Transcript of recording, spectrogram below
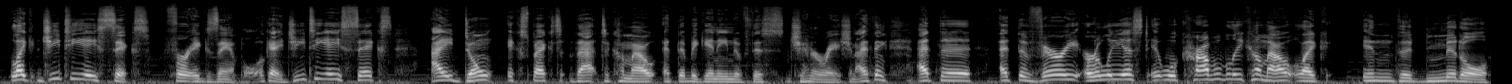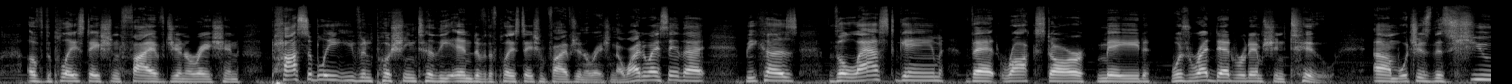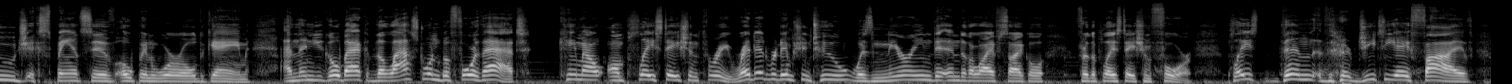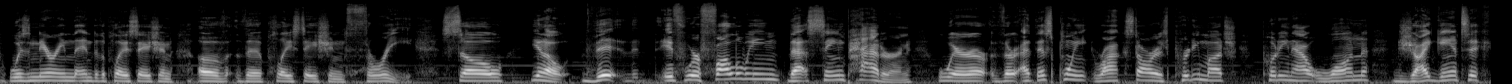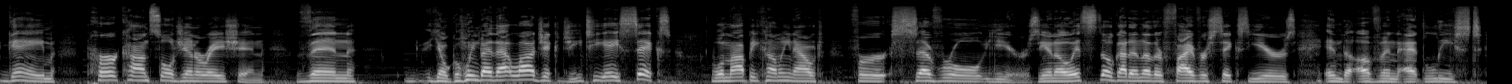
like GTA 6 for example. Okay, GTA 6 I don't expect that to come out at the beginning of this generation. I think at the at the very earliest it will probably come out like in the middle of the PlayStation 5 generation, possibly even pushing to the end of the PlayStation 5 generation. Now, why do I say that? Because the last game that Rockstar made was Red Dead Redemption 2. Um, which is this huge, expansive, open world game. And then you go back, the last one before that came out on PlayStation 3. Red Dead Redemption 2 was nearing the end of the life cycle for the PlayStation 4. Play, then the GTA 5 was nearing the end of the PlayStation of the PlayStation 3. So, you know, the, if we're following that same pattern where they're at this point Rockstar is pretty much putting out one gigantic game per console generation, then you know, going by that logic, GTA 6 will not be coming out for several years. You know, it's still got another five or six years in the oven at least,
